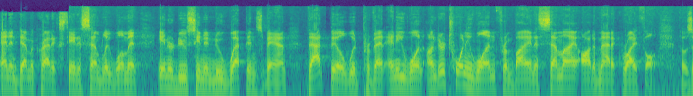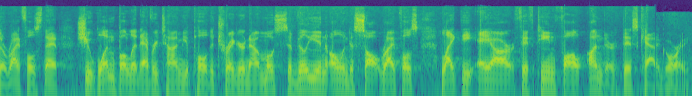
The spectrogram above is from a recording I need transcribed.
and a Democratic State Assemblywoman introducing a new weapons ban. That bill would prevent anyone under 21 from buying a semi automatic rifle. Those are rifles that shoot one bullet every time you pull the trigger. Now, most civilian owned assault rifles like the AR 15 fall under this category.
